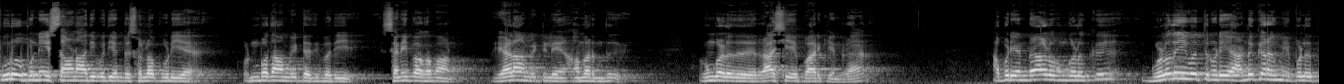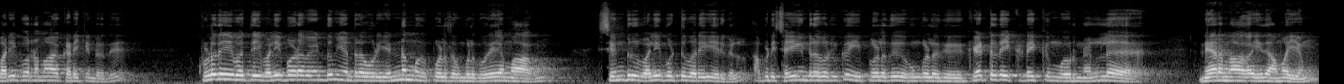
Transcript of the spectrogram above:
பூர்வ புண்ணிய ஸ்தானாதிபதி என்று சொல்லக்கூடிய ஒன்பதாம் வீட்டு அதிபதி சனி பகவான் ஏழாம் வீட்டிலே அமர்ந்து உங்களது ராசியை பார்க்கின்றார். அப்படி என்றால் உங்களுக்கு குலதெய்வத்தினுடைய அனுக்கிரகம் இப்பொழுது பரிபூர்ணமாக கிடைக்கின்றது. குலதெய்வத்தை வழிபட வேண்டும் என்ற ஒரு எண்ணம் இப்பொழுது உங்களுக்கு உதயமாகும். சென்று வழிபட்டு வருவீர்கள். அப்படி செய்கின்றவர்களுக்கு இப்பொழுது உங்களுக்கு கேட்டதை கிடைக்கும் ஒரு நல்ல நேரமாக இது அமையும்.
